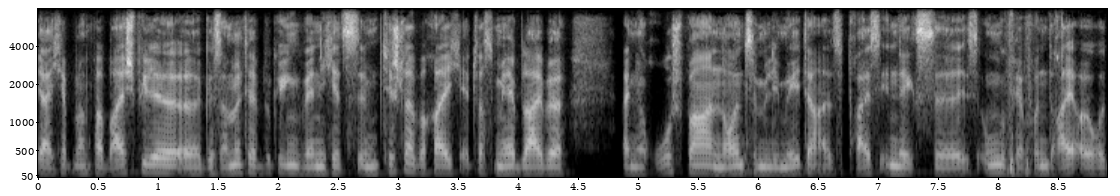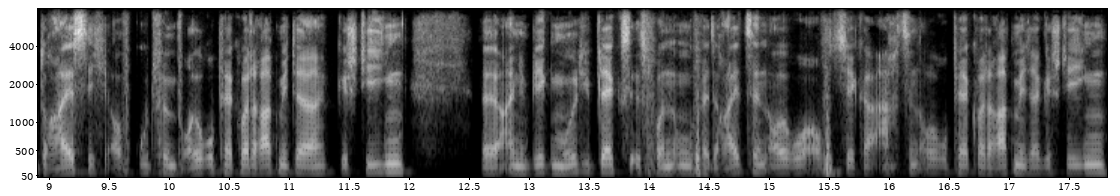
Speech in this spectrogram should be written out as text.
Ja, ich habe mal ein paar Beispiele äh, gesammelt, Herr Bücking. Wenn ich jetzt im Tischlerbereich etwas mehr bleibe, eine Rohspar 19 Millimeter als Preisindex äh, ist ungefähr von 3,30 Euro auf gut 5 Euro per Quadratmeter gestiegen. Äh, eine Birken Multiplex ist von ungefähr 13 Euro auf circa 18 Euro per Quadratmeter gestiegen.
